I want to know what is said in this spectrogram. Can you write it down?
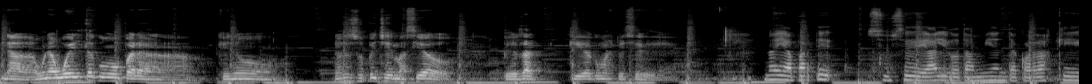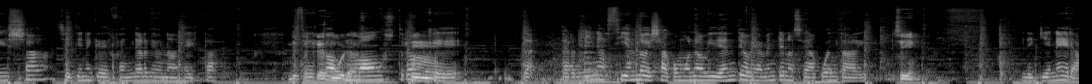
Nada, una vuelta como para que no, no se sospeche demasiado. Pero ta, queda como una especie de. No, y aparte sucede algo también. ¿Te acordás que ella se tiene que defender de una de estas de estas de estos criaturas. monstruos Mm, que te- termina siendo ella como no vidente? Obviamente no se da cuenta de, Sí, de quién era,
